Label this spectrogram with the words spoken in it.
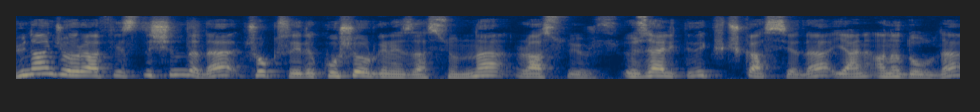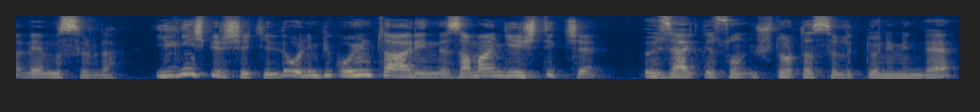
Yunan coğrafyası dışında da çok sayıda koşu organizasyonuna rastlıyoruz. Özellikle de Küçük Asya'da yani Anadolu'da ve Mısır'da. İlginç bir şekilde olimpik oyun tarihinde zaman geçtikçe özellikle son 3-4 asırlık döneminde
